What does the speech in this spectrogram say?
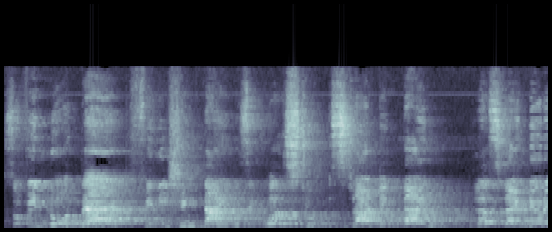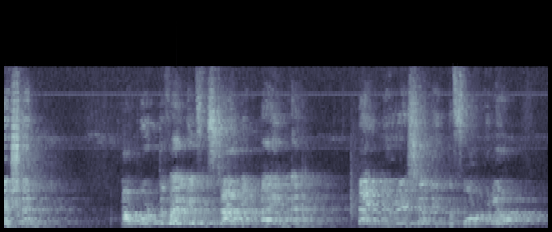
So we know that finishing time is equals to starting time plus time duration. Now put the value of starting time and time duration in the formula.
